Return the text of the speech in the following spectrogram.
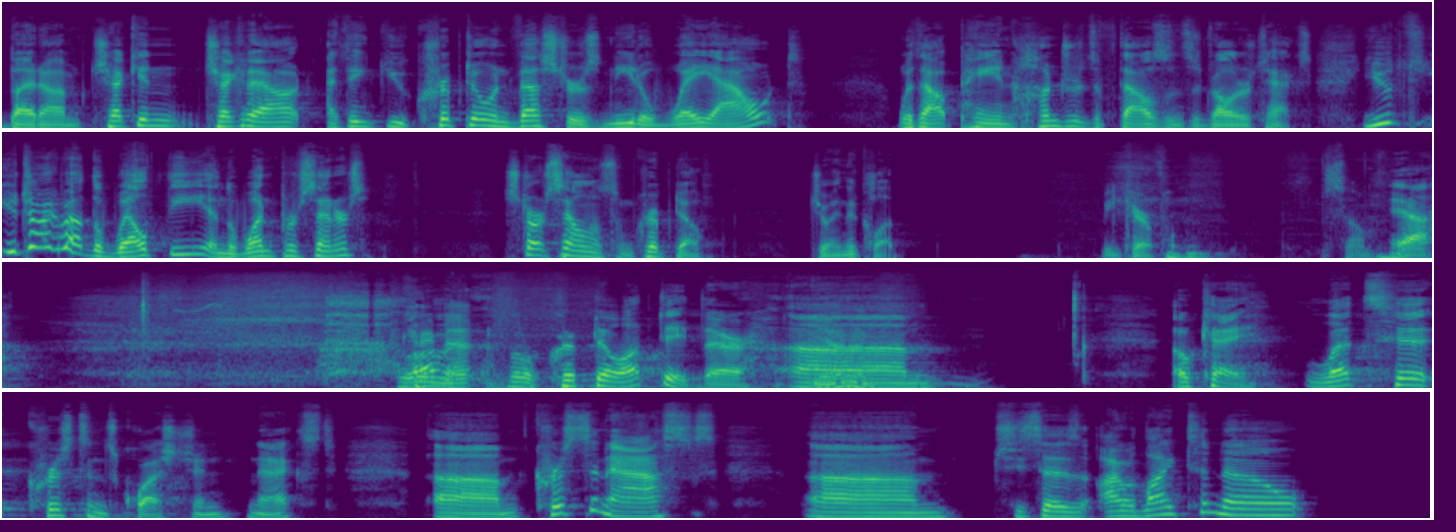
But um, check in, check it out. I think you crypto investors need a way out without paying hundreds of thousands of dollars tax. You you talk about the wealthy and the one percenters. Start selling some crypto. Join the club. Be careful. So yeah, Okay, Matt. Little crypto update there. Yeah. Um, okay, let's hit Kristen's question next. Um, Kristen asks, um, she says, I would like to know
